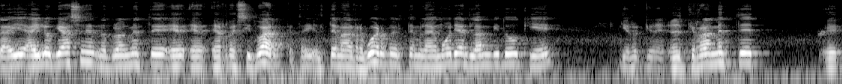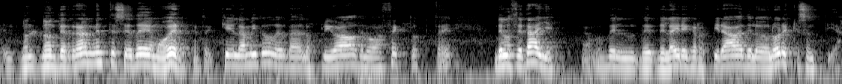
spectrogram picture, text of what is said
ahí, ahí lo que hace naturalmente es, resituar el tema del recuerdo, el tema de la memoria en el ámbito que el que realmente eh, donde realmente se debe mover, que es el ámbito de, los privados, de los afectos, de los detalles, del, aire que respiraba de los dolores que sentía.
